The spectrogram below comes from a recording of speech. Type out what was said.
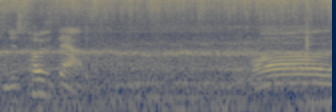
and just hose it down. All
